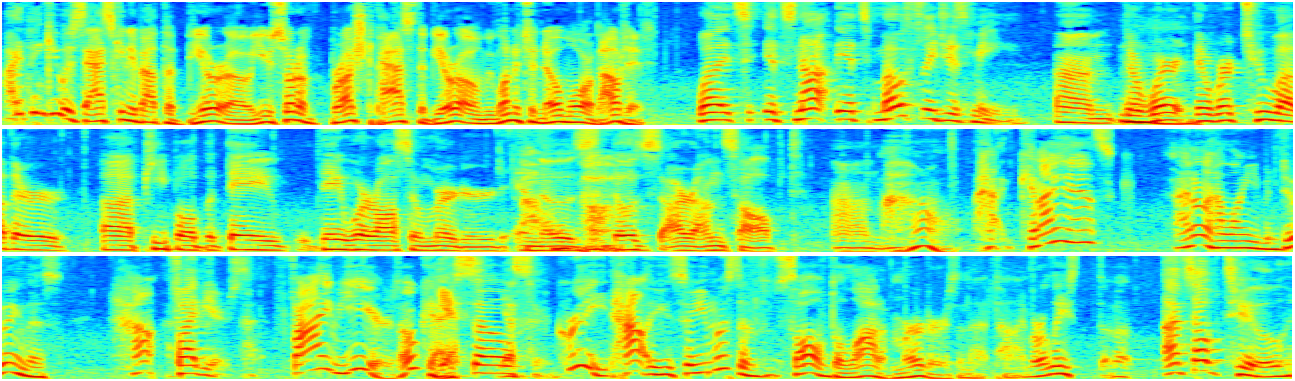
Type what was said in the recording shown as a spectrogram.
I think he was asking about the bureau. You sort of brushed past the bureau and we wanted to know more about it. Well, it's it's not. It's mostly just me. Um, there were there were two other uh, people, but they they were also murdered, and those those are unsolved. Um, Oh, how, can I ask? I don't know how long you've been doing this. How five years. five years? Okay, Yes, so yes, sir. great. How so? You must have solved a lot of murders in that time, or at least uh, I've solved two.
